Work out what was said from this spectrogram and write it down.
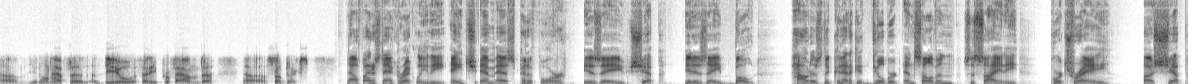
um, you don't have to deal with any profound uh, uh, subjects. Now, if I understand correctly, the HMS Pinafore is a ship. It is a boat. How does the Connecticut Gilbert and Sullivan Society portray a ship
